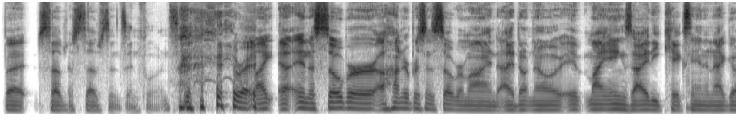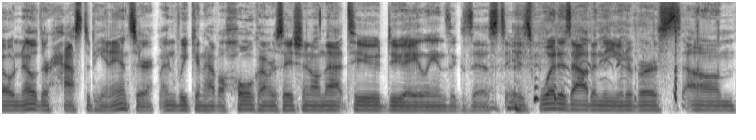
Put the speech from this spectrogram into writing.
But sub- substance influence. right. like uh, in a sober, 100% sober mind, I don't know if my anxiety kicks in and I go, no, there has to be an answer. And we can have a whole conversation on that too. Do aliens exist? Is what is out in the universe? Um,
